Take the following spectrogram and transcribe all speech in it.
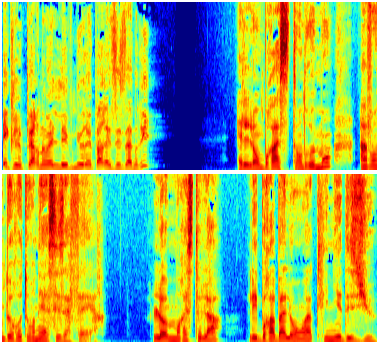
et que le Père Noël est venu réparer ses âneries Elle l'embrasse tendrement avant de retourner à ses affaires. L'homme reste là, les bras ballants à cligner des yeux.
